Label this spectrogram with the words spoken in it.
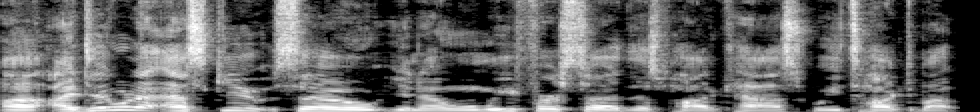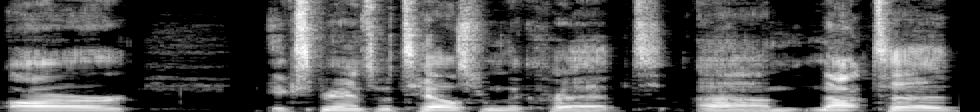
Uh, I did want to ask you. So, you know, when we first started this podcast, we talked about our experience with Tales from the Crypt. Um, not to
